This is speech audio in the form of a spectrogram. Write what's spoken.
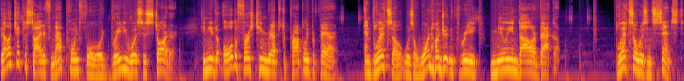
Belichick decided from that point forward Brady was his starter. He needed all the first team reps to properly prepare, and Bledsoe was a $103 million backup. Bledsoe was incensed.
